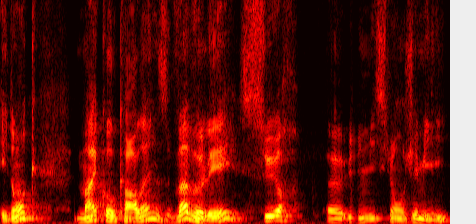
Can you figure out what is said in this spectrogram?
Et donc, Michael Collins va voler sur une mission Gemini.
